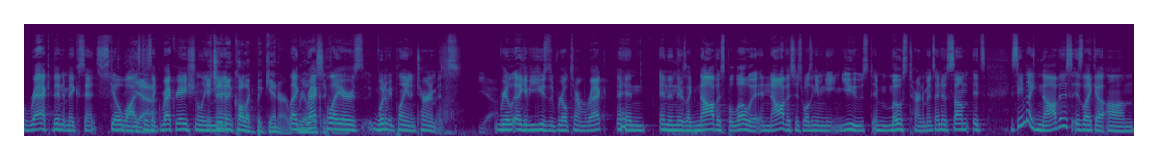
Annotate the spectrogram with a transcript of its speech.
Rec didn't make sense skill wise because Yeah. like recreationally, It should have meant- been called like beginner. like rec realistically. players wouldn't be playing in tournaments. Yeah. Real like if you use the real term rec and and then there's like novice below it and novice just wasn't even getting used in most tournaments. I know some it's it seems like novice is like a um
